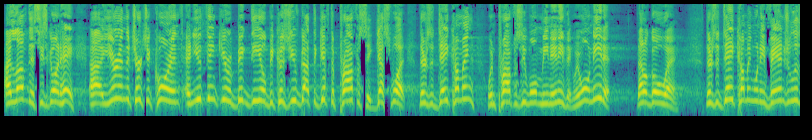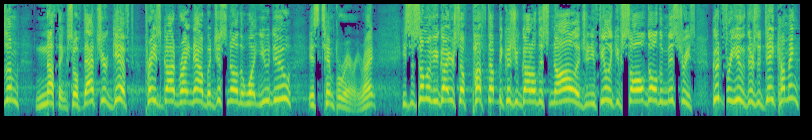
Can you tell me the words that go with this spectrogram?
I love this. He's going, hey, uh, you're in the church at Corinth and you think you're a big deal because you've got the gift of prophecy. Guess what? There's a day coming when prophecy won't mean anything. We won't need it. That'll go away. There's a day coming when evangelism, nothing. So if that's your gift, praise God right now, but just know that what you do is temporary, right? He says, Some of you got yourself puffed up because you've got all this knowledge and you feel like you've solved all the mysteries. Good for you. There's a day coming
